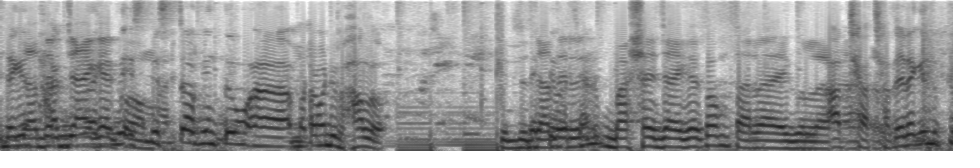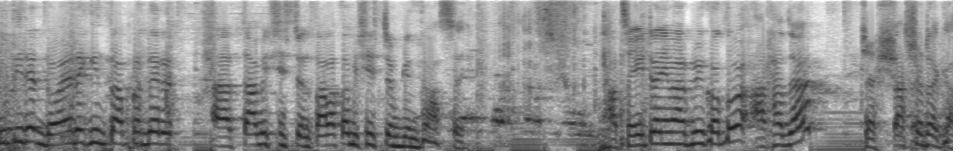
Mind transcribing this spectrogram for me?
এটা কিন্তু জায়গা কম স্পেসটাও কিন্তু মোটামুটি ভালো। কিন্তু যাদের বাসায় জায়গা কম তারা এগুলা আচ্ছা আচ্ছা এটা কিন্তু প্রতিটা ডয়ারে কিন্তু আপনাদের চাবি সিস্টেম তালা চাবি সিস্টেম কিন্তু আছে। আচ্ছা এটা এমআরপি কত? আট হাজার চারশো টাকা।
